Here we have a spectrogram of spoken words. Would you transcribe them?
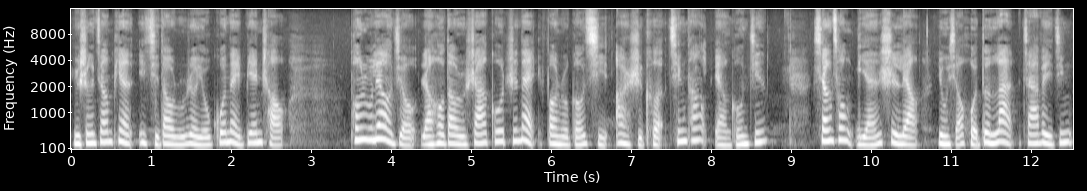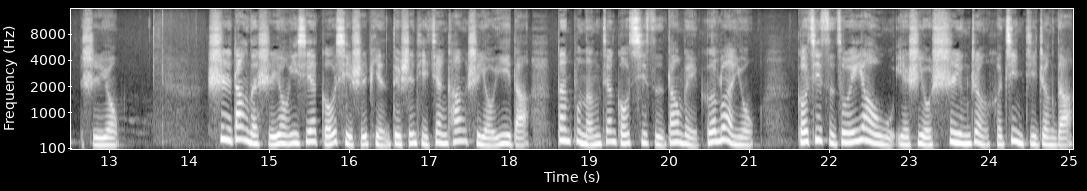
与生姜片一起倒入热油锅内煸炒，烹入料酒，然后倒入砂锅之内，放入枸杞二十克，清汤两公斤，香葱、盐适量，用小火炖烂，加味精食用。适当的食用一些枸杞食品对身体健康是有益的，但不能将枸杞子当伟哥乱用。枸杞子作为药物也是有适应症和禁忌症的，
